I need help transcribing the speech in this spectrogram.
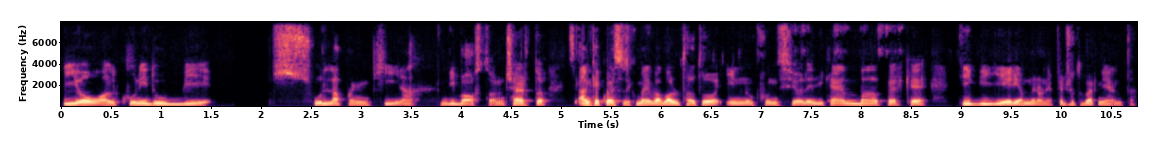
Io ho alcuni dubbi sulla panchina di Boston. Certo, anche questo secondo me va valutato in funzione di Kemba perché Tig ieri a me non è piaciuto per niente.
